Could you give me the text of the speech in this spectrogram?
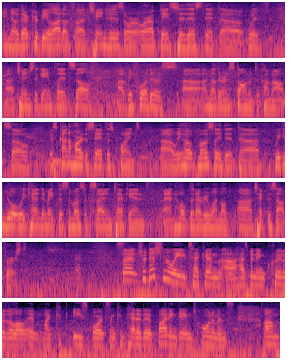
you know there could be a lot of uh, changes or, or updates to this that uh, would uh, change the gameplay itself uh, before there's uh, another installment to come out. So it's kind of hard to say at this point. We hope mostly that we can do what we can to make this the most exciting Tekken, and hope that everyone will check this out first. So traditionally, Tekken uh, has been included a lot in like esports and competitive fighting game tournaments. Um,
